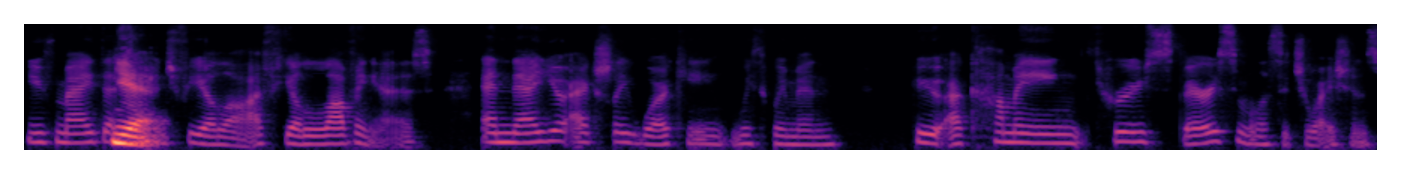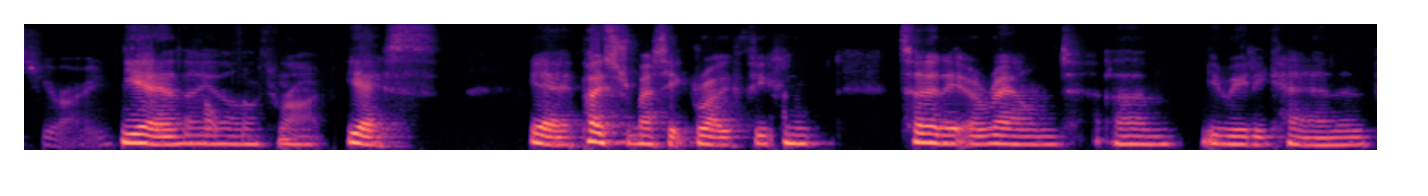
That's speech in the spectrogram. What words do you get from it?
You've made that yeah. change for your life. You're loving it. And now you're actually working with women who are coming through very similar situations to your own yeah they help are, them thrive. Yeah. yes. Yeah post-traumatic growth. You can turn it around um, you really can. And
